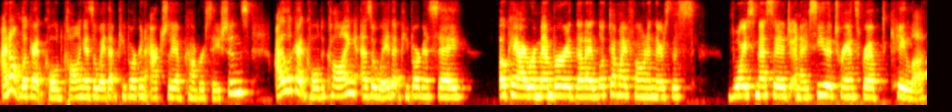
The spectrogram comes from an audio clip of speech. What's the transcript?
I don't look at cold calling as a way that people are going to actually have conversations. I look at cold calling as a way that people are going to say okay i remember that i looked at my phone and there's this voice message and i see the transcript kayla.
